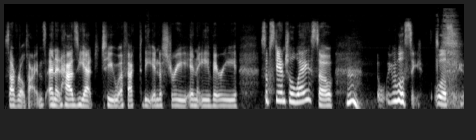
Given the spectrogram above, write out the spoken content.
several times, and it has yet to affect the industry in a very substantial way. So hmm. we'll see. We'll see.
